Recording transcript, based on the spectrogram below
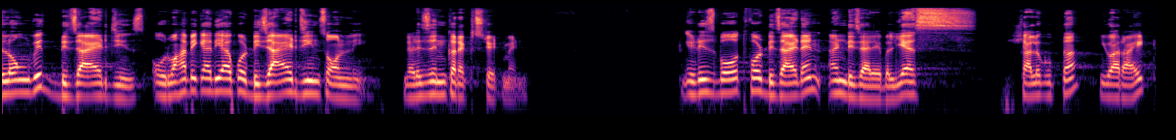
along with desired genes और वहाँ पे क्या दिया आपको? Desired genes only that is incorrect statement it is both for desired and undesirable yes Shalu Gupta you are right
